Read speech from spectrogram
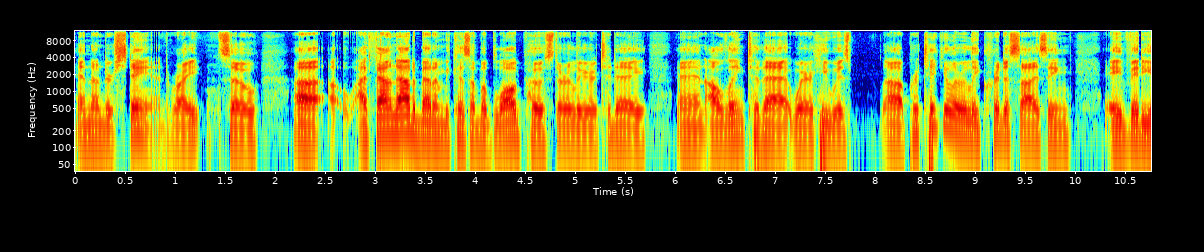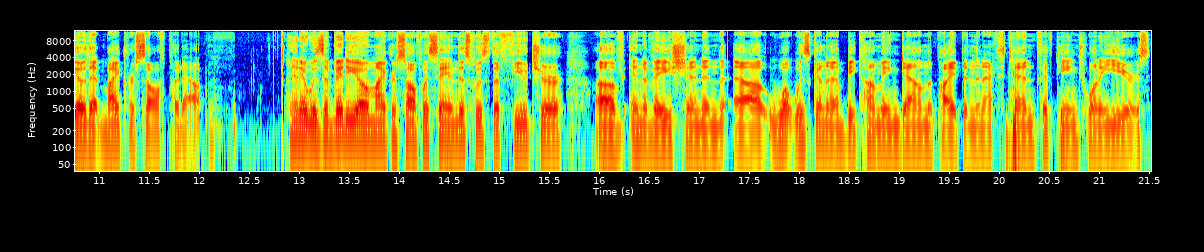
and understand, right? So uh, I found out about him because of a blog post earlier today, and I'll link to that where he was uh, particularly criticizing a video that Microsoft put out. And it was a video Microsoft was saying this was the future of innovation and uh, what was going to be coming down the pipe in the next 10, 15, 20 years.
